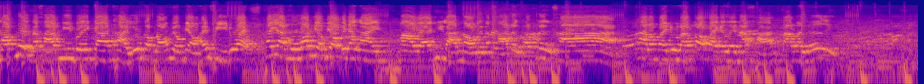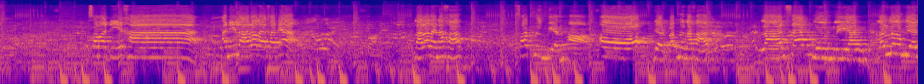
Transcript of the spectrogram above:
ทับหนึ่งนะคะ มีบริการถ่ายรูปกับน้องเหมียวเหมียวให้ฟรีด้วย ถ้าอยากรู้ว่าเหมียวเหมียวเป็นยังไง มาแวะที่ร้านน้องเลยนะคะหนึ่งทับหนึ่งค่ะ ค่ะเราไปดูร้านต่อไปกันเลยนะคะ ตามมาเลย สวัสดีค่ะ อันนี้ร้านอะไรคะเนี่ย ร้านอะไรนะคะแซบลืมเรียนค่ะ อ๋อ เดี๋ยวแป๊บนึงนะคะ รียน แล้วลืมเรียน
